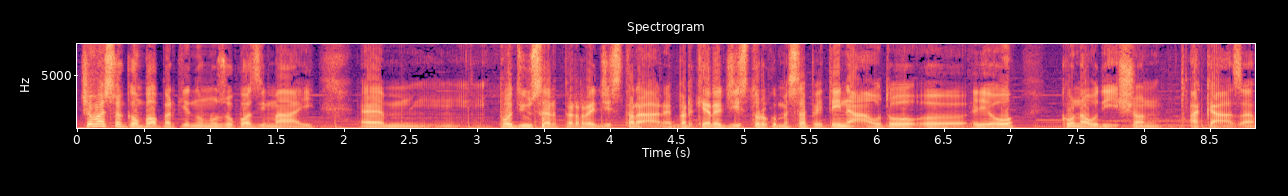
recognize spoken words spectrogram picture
Ci ho messo anche un po' perché non uso quasi mai ehm, Producer per registrare, perché registro come sapete in auto eh, e ho con Audition a casa.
